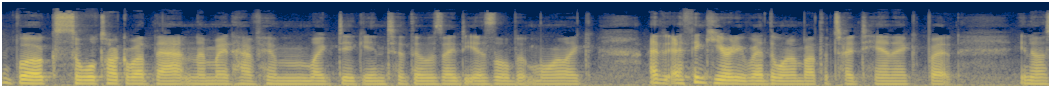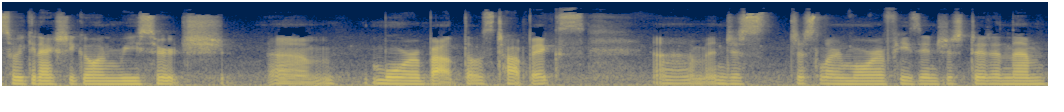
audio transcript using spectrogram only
books, so we'll talk about that, and I might have him like dig into those ideas a little bit more. Like, I, I think he already read the one about the Titanic, but you know, so we can actually go and research um, more about those topics um, and just just learn more if he's interested in them.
